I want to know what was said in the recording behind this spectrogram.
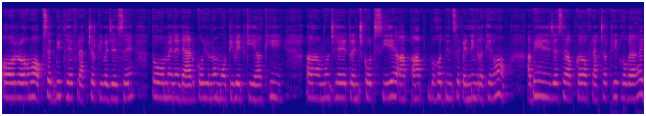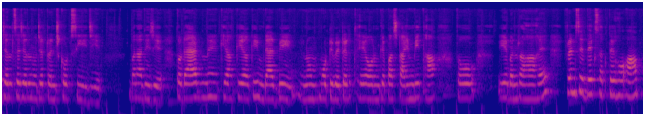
और वो अपसेट भी थे फ्रैक्चर की वजह से तो मैंने डैड को यू नो मोटिवेट किया कि आ, मुझे ट्रेंच कोट सिए आप आप बहुत दिन से पेंडिंग रखे हों। अभी जैसे आपका फ्रैक्चर ठीक हो गया है जल्द से जल्द मुझे ट्रेंच कोट सीजिए बना दीजिए। तो डैड ने क्या किया कि डैड भी यू नो मोटिवेटेड थे और उनके पास टाइम भी था। तो ये बन रहा है। फ्रेंड्स ये देख सकते हो आप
